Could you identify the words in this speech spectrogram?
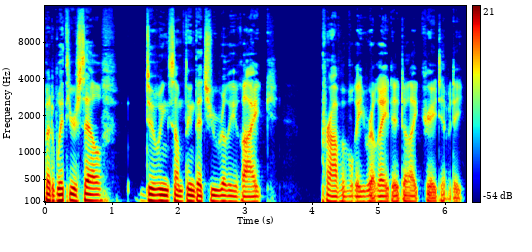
but with yourself doing something that you really like probably related to like creativity.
